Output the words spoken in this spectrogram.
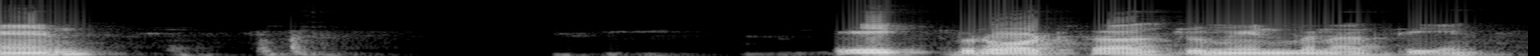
एंड एक ब्रॉडकास्ट डोमेन बनाती है।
